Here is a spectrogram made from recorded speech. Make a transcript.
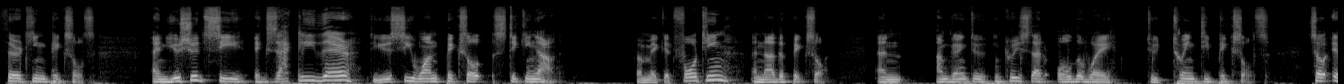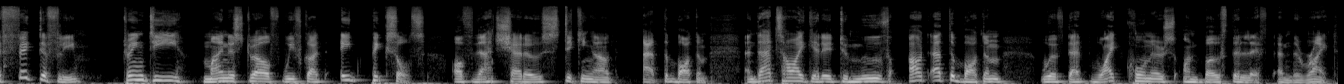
13 pixels. And you should see exactly there. Do you see one pixel sticking out? If I make it 14, another pixel. And I'm going to increase that all the way to 20 pixels. So effectively, 20 minus 12, we've got 8 pixels of that shadow sticking out at the bottom. And that's how I get it to move out at the bottom with that white corners on both the left and the right.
